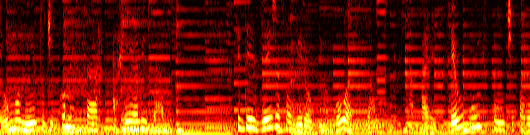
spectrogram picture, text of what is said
é o momento de começar a realizá-lo. Se deseja fazer alguma boa ação, apareceu o instante para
